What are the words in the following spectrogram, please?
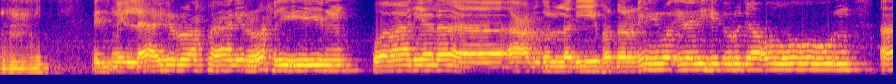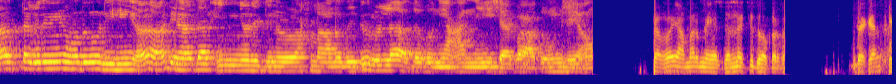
بسم الله الرحمن الرحيم وما لي لا أعبد الذي فطرني وإليه ترجعون أتخذ من دونه آلهة إن يردن الرحمن بضر لا تغن عني شفاعتهم شيئا সবাই আমার মেয়ের জন্য একটু দোয়া করবেন দেখেন কি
